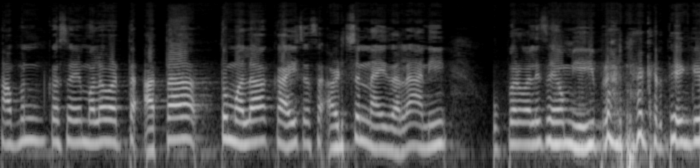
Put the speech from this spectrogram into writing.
आपण कसं आहे मला वाटतं आता तो मला काहीच असं अडचण नाही झाला आणि ऊपर वाले से हम यही प्रार्थना करते हैं कि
